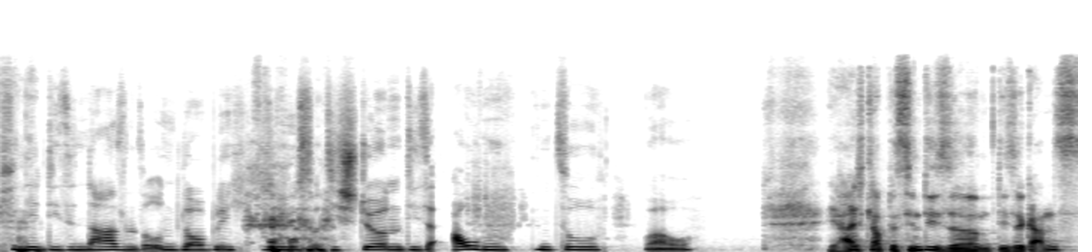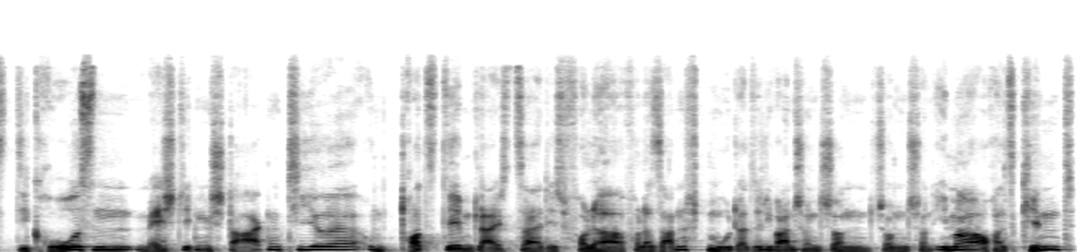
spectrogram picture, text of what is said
finde diese Nasen so unglaublich süß und die Stirn und diese Augen sind so wow. Ja, ich glaube, das sind diese, diese ganz, die großen, mächtigen, starken Tiere und trotzdem gleichzeitig voller, voller Sanftmut. Also die mhm. waren schon, schon, schon, schon immer, auch als Kind,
